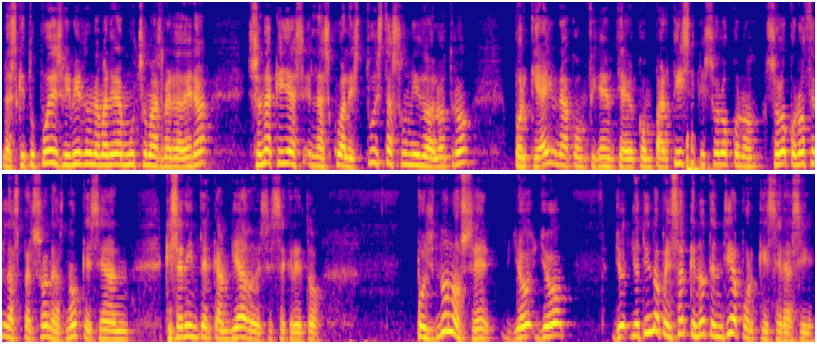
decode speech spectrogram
las que tú puedes vivir de una manera mucho más verdadera, son aquellas en las cuales tú estás unido al otro porque hay una confidencia, el compartirse que solo, solo conocen las personas, ¿no? Que se, han, que se han intercambiado ese secreto. Pues no lo sé. Yo, yo, yo, yo, tiendo a pensar que no tendría por qué ser así.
